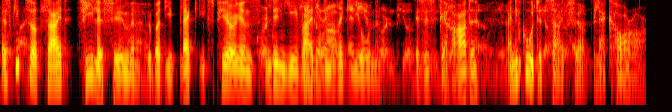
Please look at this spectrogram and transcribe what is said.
Es gibt zurzeit viele Filme über die Black Experience in den jeweiligen Regionen. Es ist gerade eine gute Zeit für Black Horror.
